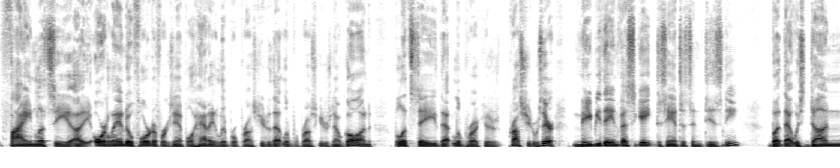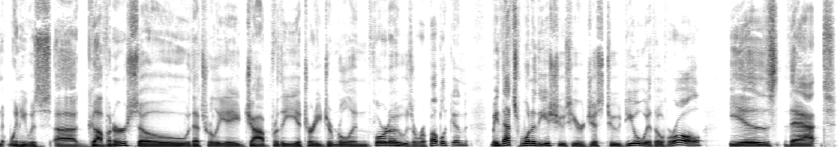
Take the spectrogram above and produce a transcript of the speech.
find, let's see, uh, Orlando, Florida, for example, had a liberal prosecutor. That liberal prosecutor is now gone, but let's say that liberal prosecutor was there. Maybe they investigate DeSantis and Disney but that was done when he was uh, governor. So that's really a job for the attorney general in Florida, who's a Republican. I mean, that's one of the issues here just to deal with overall is that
